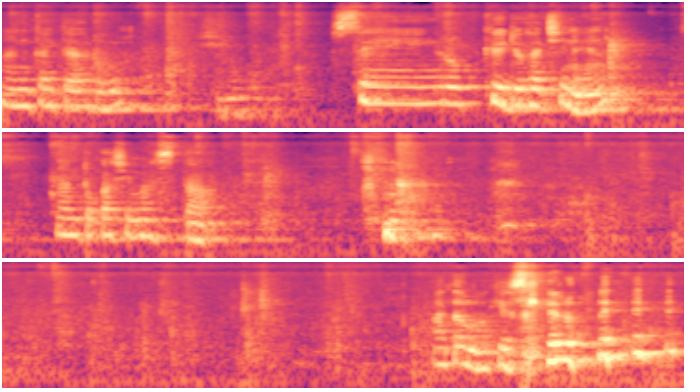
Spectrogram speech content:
何書いてある？1698年。なんとかしました。頭気をつけろね。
